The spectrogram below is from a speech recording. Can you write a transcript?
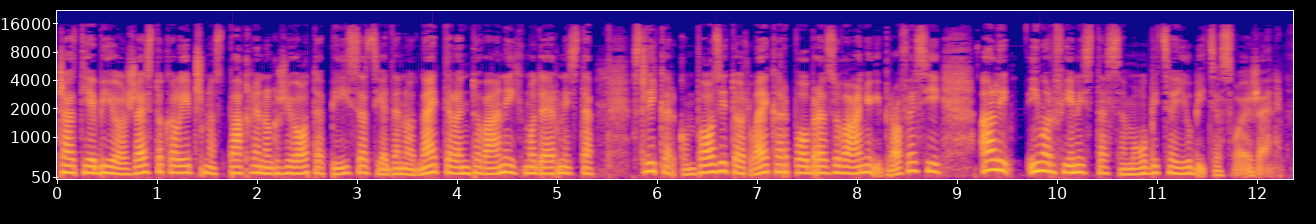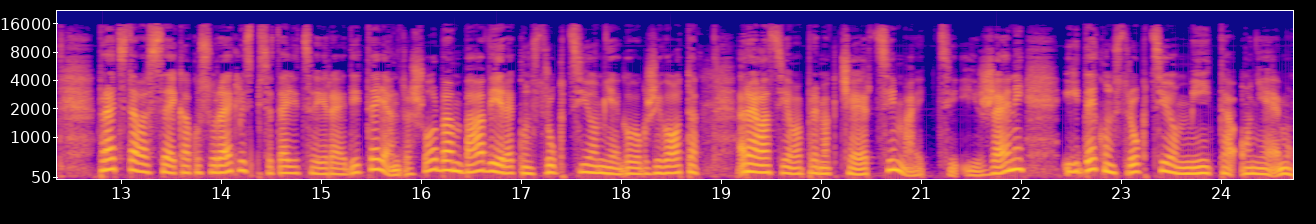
Čat je bio žestoka ličnost paklenog života, pisac, jedan od najtalentovanijih modernista, slikar, kompozitor, lekar po obrazovanju i profesiji, ali i morfinista, samoubica i ubica svoje žene. Predstava se, kako su rekli spisateljica i reditelj Andra Šurban, bavi rekonstrukcijom njegovog života, relacijama prema kćerci, majci i ženi i dekonstrukcijom mita o njemu,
